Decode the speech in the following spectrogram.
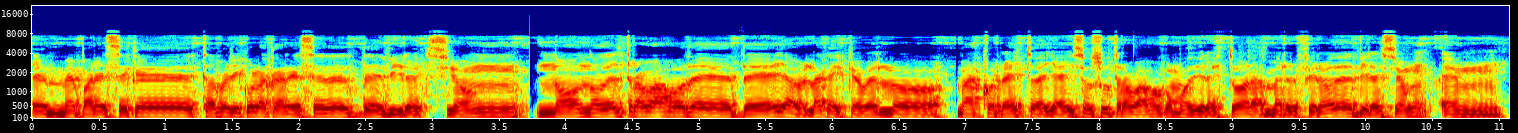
eh, me parece que esta película carece de, dirección, no, no del trabajo de, de, ella, ¿verdad? Que hay que verlo más correcto. Ella hizo su trabajo como directora. Me refiero de dirección en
